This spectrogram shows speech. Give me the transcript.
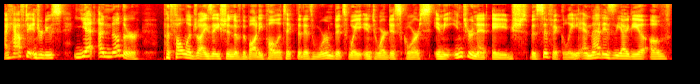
I have to introduce yet another pathologization of the body politic that has wormed its way into our discourse in the internet age specifically, and that is the idea of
